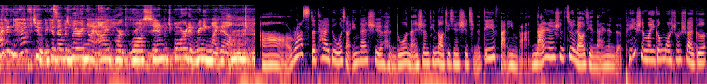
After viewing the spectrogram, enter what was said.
I didn't have to because I was wearing my I Heart Raw sandwich board and ringing my bell. 啊，Ross 的态度，我想应该是很多男生听到这件事情的第一反应吧。男人是最了解男人的，凭什么一个陌生帅哥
